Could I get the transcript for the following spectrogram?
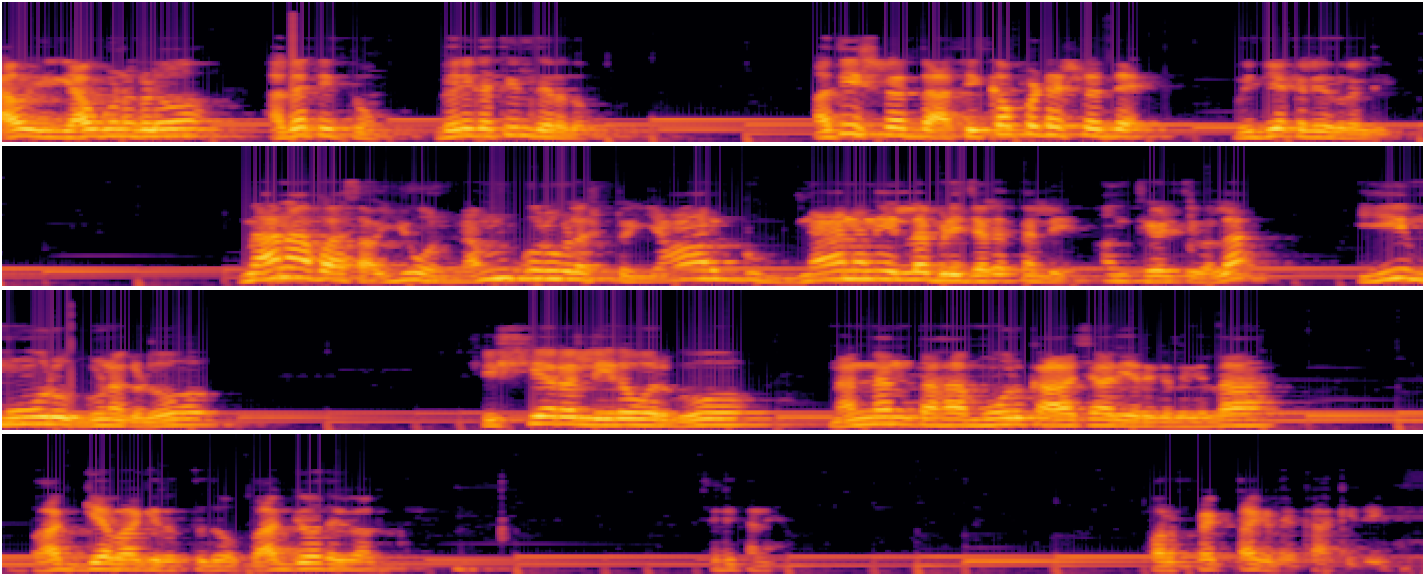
ಯಾವ ಯಾವ ಗುಣಗಳು? ಅಗತಿತ್ವ ಬೇರೆ ಗತಿ ಇಲ್ದಿರೋದು ಅತಿ ಶ್ರದ್ಧಾ, ಸಿಕ್ಕಾಪಟ್ಟೆ ಶ್ರದ್ಧೆ ವಿದ್ಯೆ ಕಲಿಯೋದ್ರಲ್ಲಿ. ಜ್ಞಾನಾಭಾಸ ಅಯ್ಯೋ ನಮ್ಮ ಗುರುಗಳಷ್ಟು ಯಾರಿಗೂ ಜ್ಞಾನನೇ ಇಲ್ಲ ಬಿಡಿ ಜಗತ್ತಿನಲ್ಲಿ ಅಂತ ಹೇಳ್ತೀವಲ್ಲ? ಈ ಮೂರು ಗುಣಗಳು ಶಿಷ್ಯರಲ್ಲಿರೋವರೆಗೂ ನನ್ನಂತಹ ಮೂರ್ಖ ಆಚಾರ್ಯರಿಗೆಲ್ಲ ಭಾಗ್ಯವಾಗಿರುತ್ತದೋ, ಭಾಗ್ಯೋದಯವಾಗುತ್ತೆ. ಸರಿ ತಾನೆ. ಪರ್ಫೆಕ್ಟ್ ಆಗಿ ಲೆಕ್ಕ ಹಾಕಿದ್ದೀನಿ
